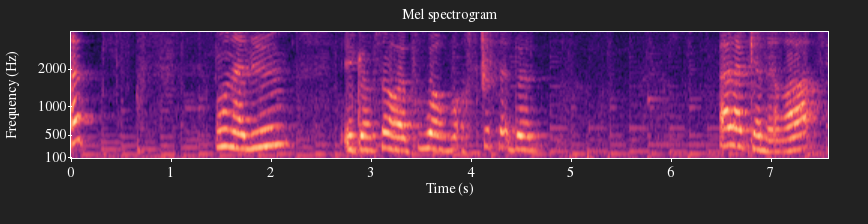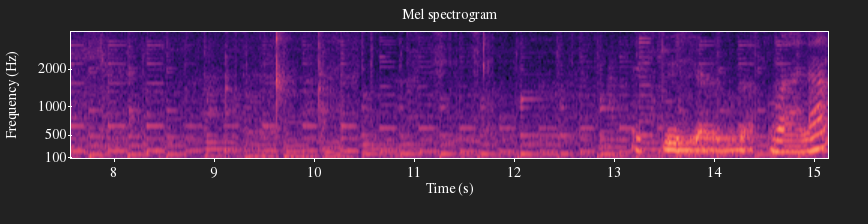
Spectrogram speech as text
Hop On allume. Et comme ça, on va pouvoir voir ce que ça donne à la caméra. Est-ce qu'il Voilà.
